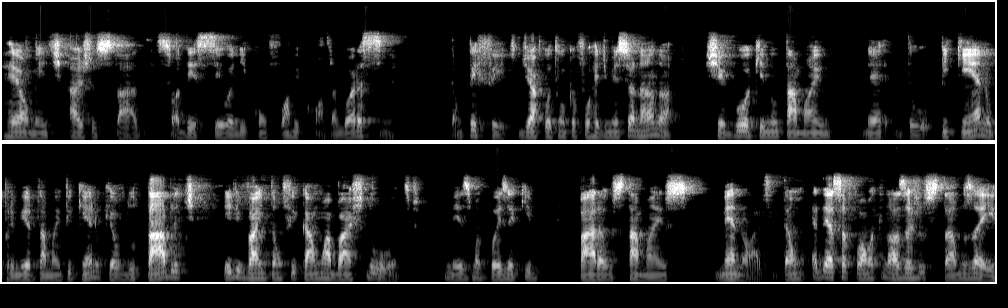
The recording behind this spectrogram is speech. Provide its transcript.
realmente ajustado, só desceu ali conforme control, agora sim, então perfeito, de acordo com o que eu for redimensionando, ó, chegou aqui no tamanho né, do pequeno, o primeiro tamanho pequeno, que é o do tablet, ele vai então ficar um abaixo do outro, mesma coisa aqui para os tamanhos menores. Então, é dessa forma que nós ajustamos aí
